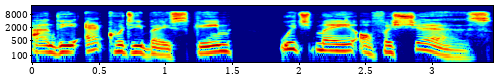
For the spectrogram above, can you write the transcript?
and the equity-based scheme, which may offer shares.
